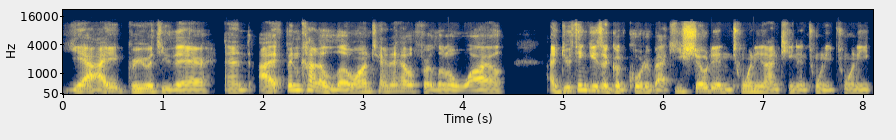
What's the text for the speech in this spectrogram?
Yeah, I agree with you there. And I've been kind of low on Tannehill for a little while. I do think he's a good quarterback. He showed it in 2019 and 2020.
